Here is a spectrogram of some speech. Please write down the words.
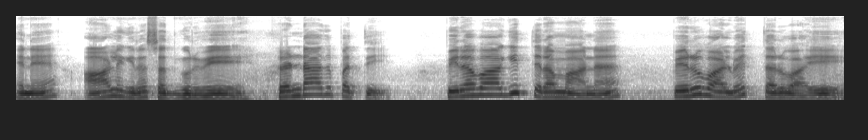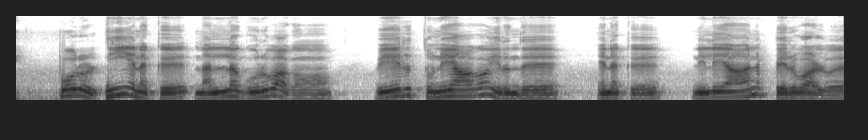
என ஆளுகிற சத்குருவே. ரெண்டாவது பத்தி பிறவாகி திறமான பெருவாழ்வை தருவாயே. பொருள் நீ எனக்கு நல்ல குருவாகவும் வேறு துணையாகவும் இருந்து எனக்கு நிலையான பெருவாழ்வு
